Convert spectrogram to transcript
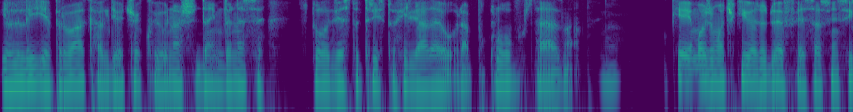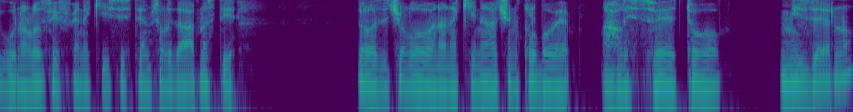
ili lige prvaka gdje očekuju naši da im donese 100, 200, 300 hiljada eura po klubu, šta ja znam. Da. Ok, možemo očekivati od UEFA sasvim sigurno, ali od FIFA neki sistem solidarnosti, dolazit će lova na neki način klubove, ali sve je to mizerno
